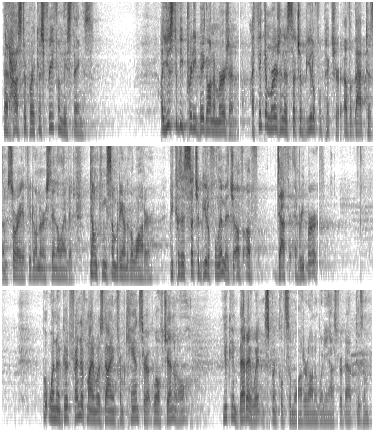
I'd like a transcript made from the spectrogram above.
that has to break us free from these things. I used to be pretty big on immersion. I think immersion is such a beautiful picture of a baptism. Sorry if you don't understand the language. Dunking somebody under the water, because it's such a beautiful image of, of death and rebirth. But when a good friend of mine was dying from cancer at Guelph General, you can bet I went and sprinkled some water on him when he asked for baptism.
